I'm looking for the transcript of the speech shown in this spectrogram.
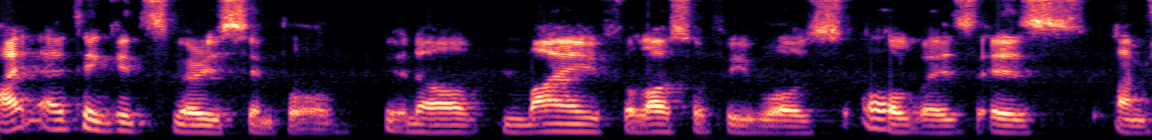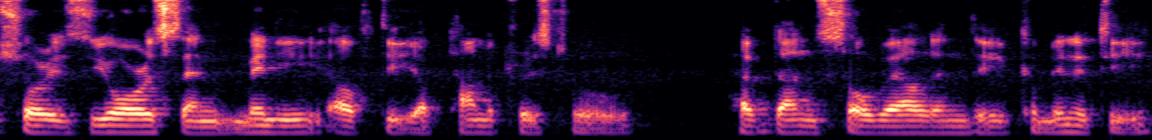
I, I think it's very simple. You know, my philosophy was always, is I'm sure is yours and many of the optometrists who have done so well in the community,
